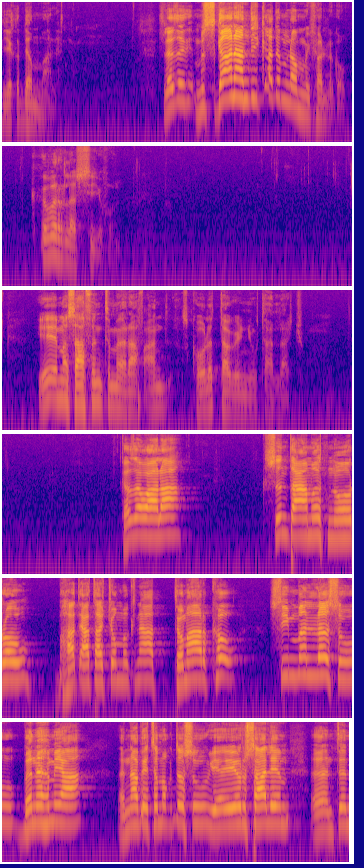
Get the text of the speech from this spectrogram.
ይቅደም ማለት ነው። ስለዚህ ምስጋና እንዲቀድም ነው የሚፈልገው። ክብር ለሱ ይሁን። ይህ መሳፍንት ምዕራፍ አንድ እስከ ሁለት ታገኙታላችሁ። ከዛ በኋላ ስንት ዓመት ኖረው በኃጢአታቸው ምክንያት ተማርከው ሲመለሱ በነህምያ እና ቤተ መቅደሱ የኢየሩሳሌም እንትን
